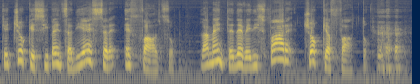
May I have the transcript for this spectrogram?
che ciò che si pensa di essere è falso. La mente deve disfare ciò che ha fatto.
